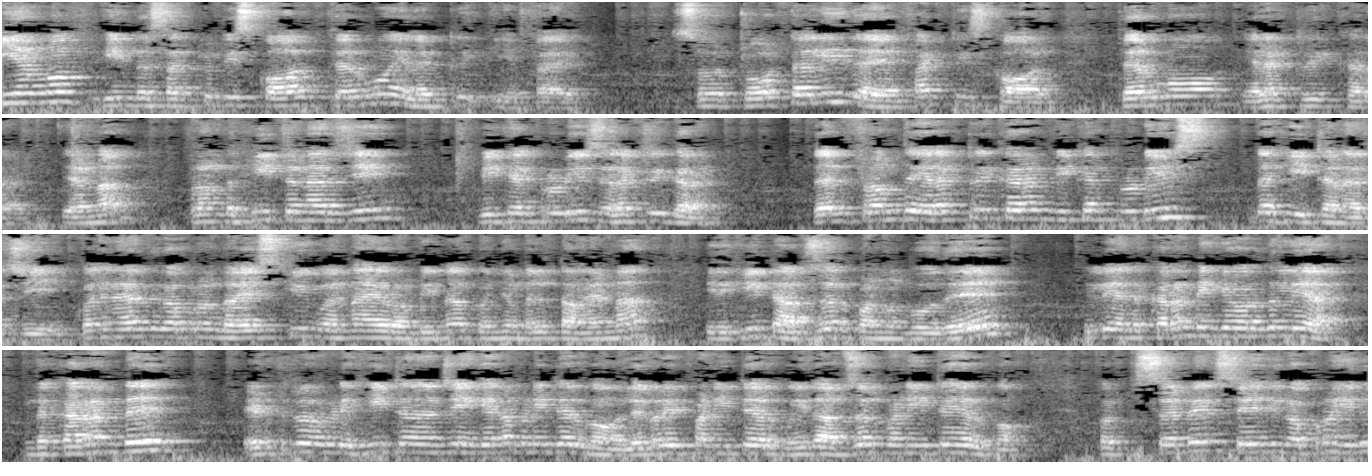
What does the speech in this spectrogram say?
EMF in the circuit is called thermoelectric effect so totally the effect is called thermoelectric current ஏன்னா from the heat energy we can produce electric current. Then from the electric current we can produce the heat energy. கொஞ்ச நேரத்துக்கு அப்புறம் இந்த ஐஸ் கியூப் என்ன ஆயிரும் அப்படின்னா கொஞ்சம் மெல்ட் ஆகும். ஏன்னா இது ஹீட் அப்சர்வ் பண்ணும்போது இல்லையா இந்த கரண்ட் இங்க வருது இல்லையா? இந்த கரண்ட் எடுத்துட்டு வரக்கூடிய ஹீட் எனர்ஜி இங்க என்ன பண்ணிட்டே இருக்கும்? லிபரேட் பண்ணிட்டே இருக்கும். இது அப்சர்வ் பண்ணிட்டே இருக்கும். இப்போ செகண்ட் ஸ்டேஜுக்கு அப்புறம் இது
